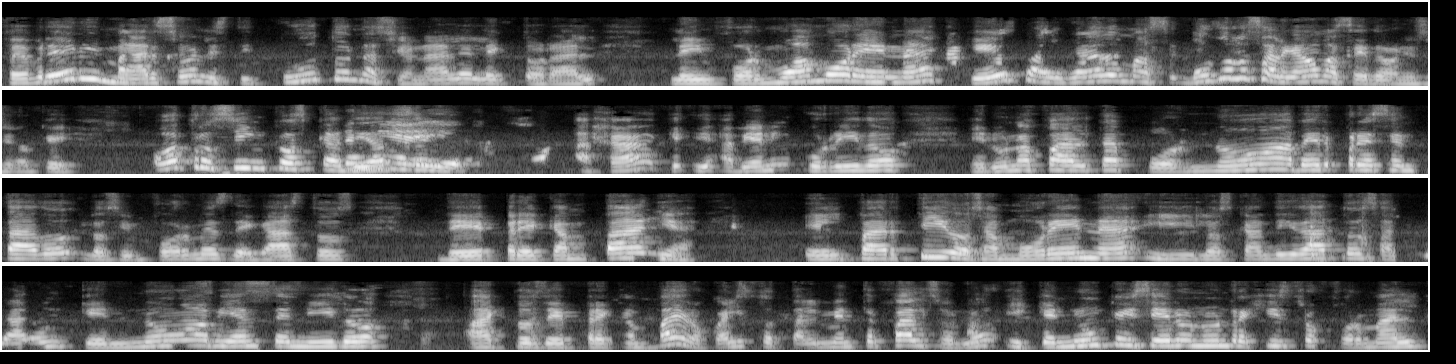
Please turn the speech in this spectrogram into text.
febrero y marzo, el Instituto Nacional Electoral le informó a Morena que Salgado Macedonio, no solo Salgado Macedonio, sino que otros cinco candidatos ajá, que habían incurrido en una falta por no haber presentado los informes de gastos de pre-campaña el partido, o sea, Morena y los candidatos alegaron que no habían tenido actos de precampaña, lo cual es totalmente falso, ¿no? Y que nunca hicieron un registro formal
